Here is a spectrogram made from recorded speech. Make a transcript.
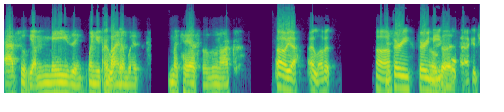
absolutely amazing when you combine him with Mikaeus the Lunarch. Oh yeah, I love it. Uh, very very so neat good. whole package.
